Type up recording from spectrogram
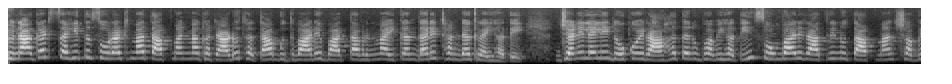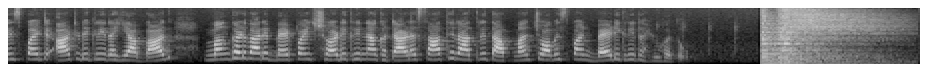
જુનાગઢ સહિત સોરઠમાં તાપમાનમાં ઘટાડો થતાં બુધવારે વાતાવરણમાં એકંદરે ઠંડક રહી હતી. જેને લઈને લોકોએ રાહત અનુભવી હતી. સોમવારે રાત્રિનું તાપમાન છવ્વીસ પોઈન્ટ આઠ ડિગ્રી રહ્યા બાદ મંગળવારે બે પોઈન્ટ છ ડિગ્રીના ઘટાડા સાથે રાત્રે તાપમાન ચોવીસ પોઈન્ટ બે ડિગ્રી રહ્યું હતું.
